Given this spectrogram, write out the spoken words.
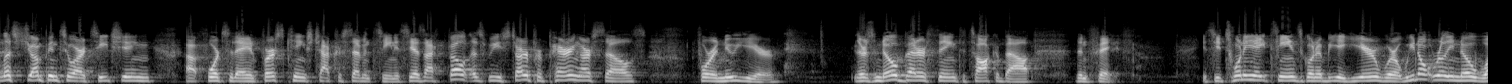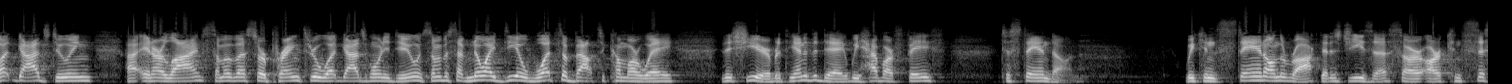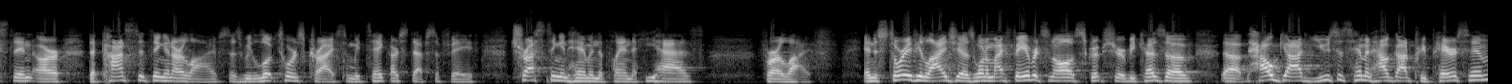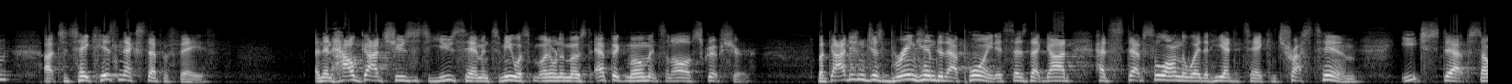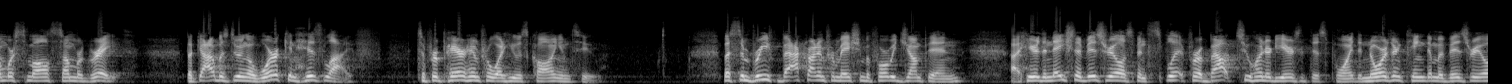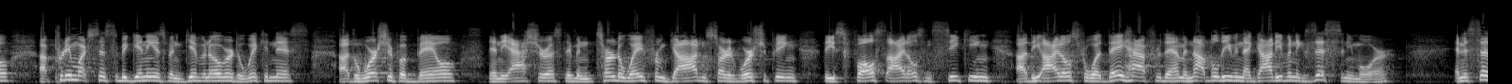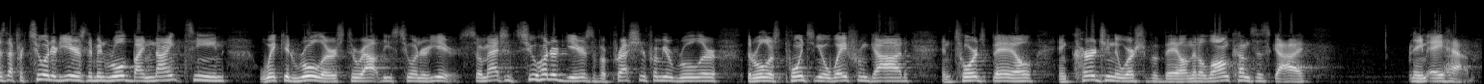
Let's jump into our teaching uh, for today in 1 Kings chapter 17. You see, as I felt as we started preparing ourselves for a new year, there's no better thing to talk about than faith. You see, 2018 is going to be a year where we don't really know what God's doing uh, in our lives. Some of us are praying through what God's going to do, and some of us have no idea what's about to come our way this year. But at the end of the day, we have our faith to stand on. We can stand on the rock that is Jesus, our, our consistent, our, the constant thing in our lives as we look towards Christ and we take our steps of faith, trusting in Him and the plan that He has for our life. And the story of Elijah is one of my favorites in all of Scripture because of uh, how God uses him and how God prepares him uh, to take his next step of faith. And then how God chooses to use him. And to me, what's one of the most epic moments in all of Scripture but God didn't just bring him to that point. It says that God had steps along the way that he had to take and trust him. Each step, some were small, some were great. But God was doing a work in his life to prepare him for what he was calling him to. But some brief background information before we jump in. Uh, here, the nation of Israel has been split for about 200 years at this point. The northern kingdom of Israel, uh, pretty much since the beginning, has been given over to wickedness, uh, the worship of Baal and the Asherahs. They've been turned away from God and started worshiping these false idols and seeking uh, the idols for what they have for them and not believing that God even exists anymore. And it says that for 200 years, they've been ruled by 19 wicked rulers throughout these 200 years. So imagine 200 years of oppression from your ruler, the ruler's pointing you away from God and towards Baal, encouraging the worship of Baal. And then along comes this guy named Ahab.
